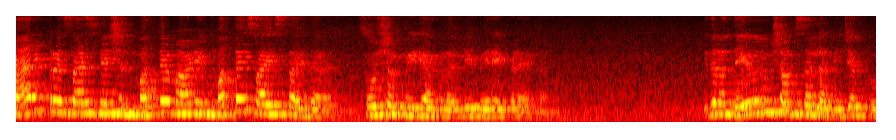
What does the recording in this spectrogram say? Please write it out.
ಕ್ಯಾರೆಕ್ಟರ್ ಅಸಾಸಿನೇಷನ್ ಮತ್ತೆ ಮಾಡಿ ಮತ್ತೆ ಸಾಯಿಸ್ತಾ ಇದ್ದಾರೆ ಸೋಷಿಯಲ್ ಮೀಡಿಯಾಗಳಲ್ಲಿ ಬೇರೆ ಕಡೆ ಎಲ್ಲ. ಇದನ್ನ ದೇವರು ಕ್ಷಮಿಸಲ್ಲ, ನಿಜಕ್ಕೂ.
